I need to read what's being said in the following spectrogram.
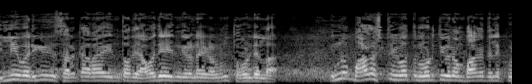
ಇಲ್ಲಿವರೆಗೂ ಸರ್ಕಾರ ಇಂಥದ್ದು ಯಾವುದೇ ನಿರ್ಣಯಗಳನ್ನು ತಗೊಂಡಿಲ್ಲ. ಇನ್ನೂ ಬಹಳಷ್ಟು ಇವತ್ತು ನೋಡ್ತೀವಿ ನಮ್ಮ ಭಾಗದಲ್ಲಿ ಕುಡಿ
